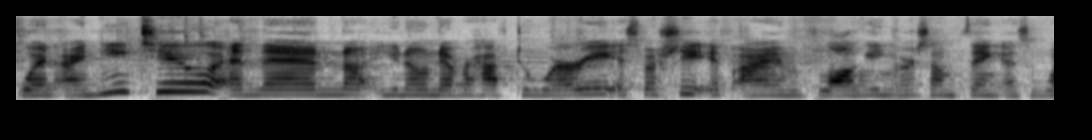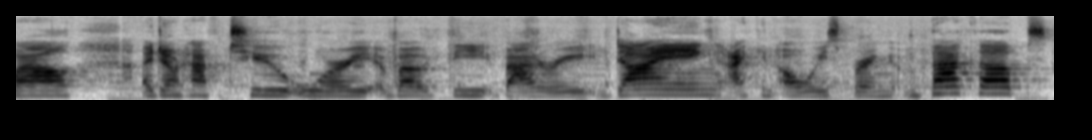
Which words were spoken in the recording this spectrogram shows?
when I need to and then, you know, never have to worry, especially if I'm vlogging or something as well. I don't have to worry about the battery dying. I can always bring backups,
